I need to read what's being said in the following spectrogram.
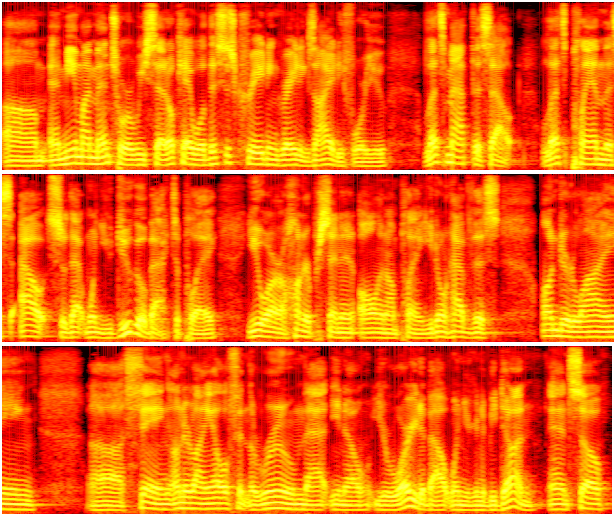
Um, and me and my mentor, we said, okay, well, this is creating great anxiety for you. Let's map this out. Let's plan this out so that when you do go back to play, you are 100% in, all in on playing. You don't have this underlying uh, thing, underlying elephant in the room that you know you're worried about when you're going to be done. And so,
